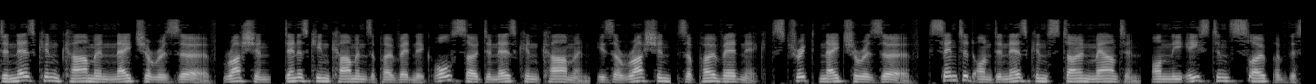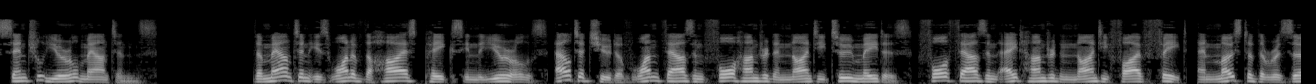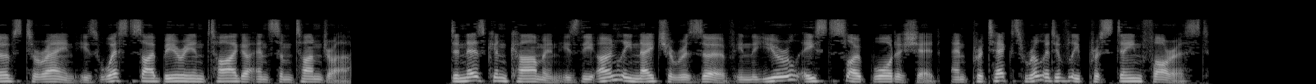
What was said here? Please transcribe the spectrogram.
Denezhkin Kamen Nature Reserve Russian, Denezhkin Zapovednik also Denezhkin Kamen is a Russian Zapovednik strict nature reserve, centered on Denezhkin Stone Mountain, on the eastern slope of the central Ural Mountains. The mountain is one of the highest peaks in the Urals altitude of 1,492 metres 4,895 feet, and most of the reserve's terrain is West Siberian taiga and some tundra. Denezhkin Kamen is the only nature reserve in the Ural East Slope watershed, and protects relatively pristine forest.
